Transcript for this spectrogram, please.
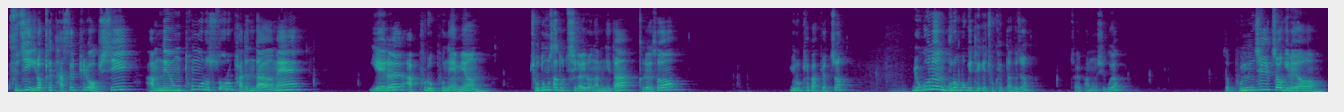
굳이 이렇게 다 쓸 필요 없이 앞 내용 통으로 쏘로 받은 다음에 얘를 앞으로 보내면 조동사 도치가 일어납니다. 그래서 이렇게 바뀌었죠? 요거는 물어보기 되게 좋겠다. 그죠? 잘 봐놓으시고요. 그래서 본질적이래요.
